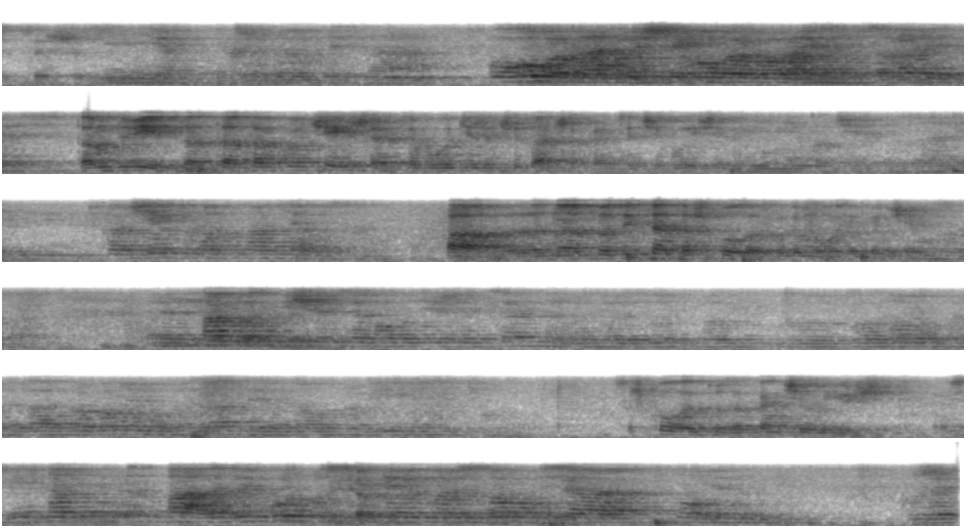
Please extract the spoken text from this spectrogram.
Чи це щось? Ні. Якщо дивитись на Поговор, колишній говор, справитесь. Там дві, та, та, там ковчег ще, це було діже чудача, кажеться, чи ближче. Ні, ковчег взагалі не. Ковчег на на А, на 20-та школа перемога, я бачив. Е, там розміщується молодіжний центр, ми перед Це школа, яку закінчив Ющик. Він там, так, але той корпус він не використовувався, ну він вже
